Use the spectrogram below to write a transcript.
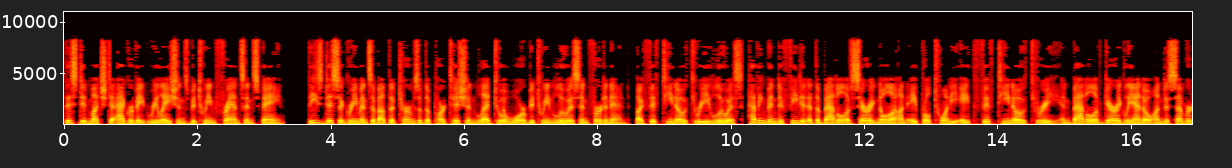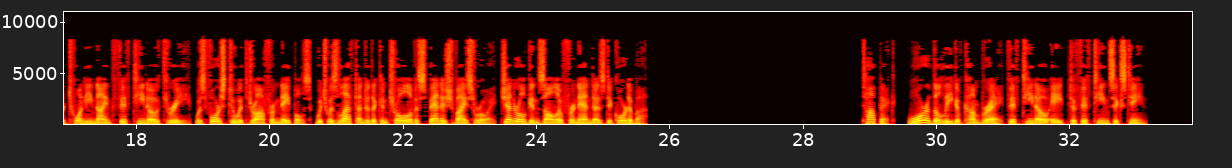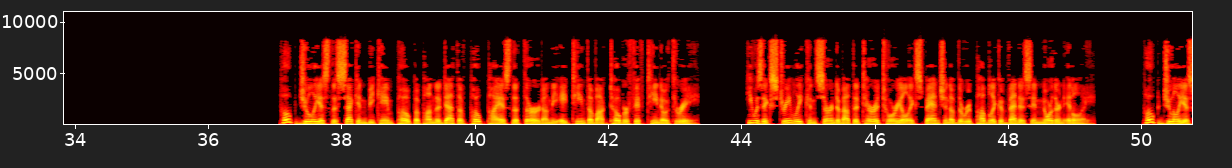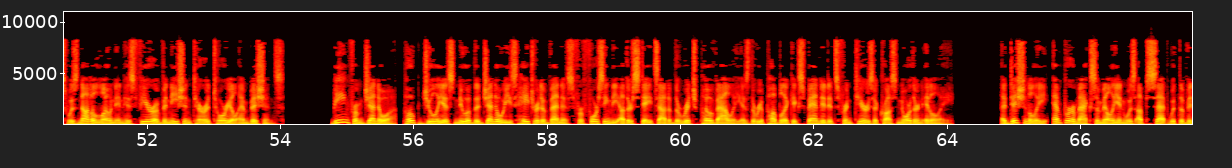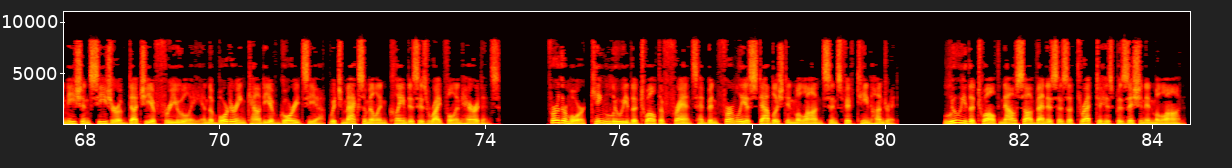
This did much to aggravate relations between France and Spain. These disagreements about the terms of the partition led to a war between Louis and Ferdinand. By 1503, Louis, having been defeated at the Battle of Cerignola on April 28, 1503, and Battle of Garigliano on December 29, 1503, was forced to withdraw from Naples, which was left under the control of a Spanish viceroy, General Gonzalo Fernández de Córdoba. War of the League of Cambrai 1508 1516. Pope Julius II became pope upon the death of Pope Pius III on 18 October 1503. He was extremely concerned about the territorial expansion of the Republic of Venice in northern Italy. Pope Julius was not alone in his fear of Venetian territorial ambitions. Being from Genoa, Pope Julius knew of the Genoese hatred of Venice for forcing the other states out of the rich Po valley as the Republic expanded its frontiers across northern Italy. Additionally, Emperor Maximilian was upset with the Venetian seizure of Duchy of Friuli and the bordering county of Gorizia, which Maximilian claimed as his rightful inheritance. Furthermore, King Louis XII of France had been firmly established in Milan since 1500. Louis XII now saw Venice as a threat to his position in Milan.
